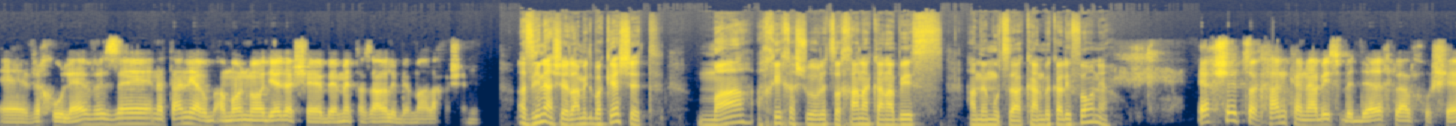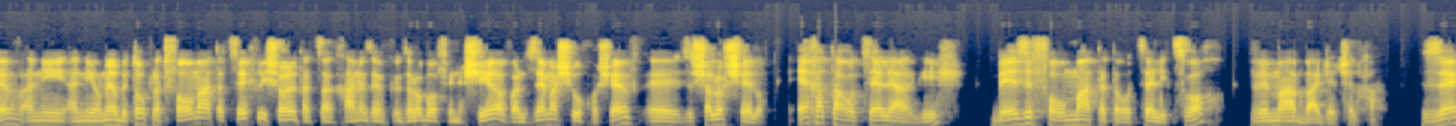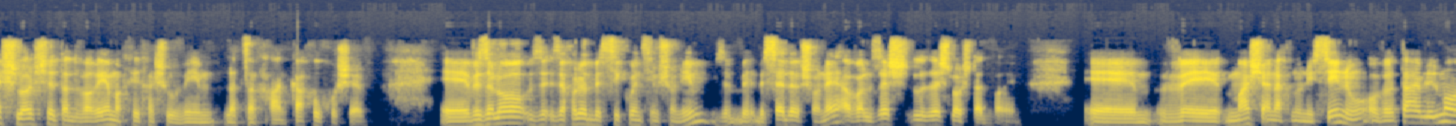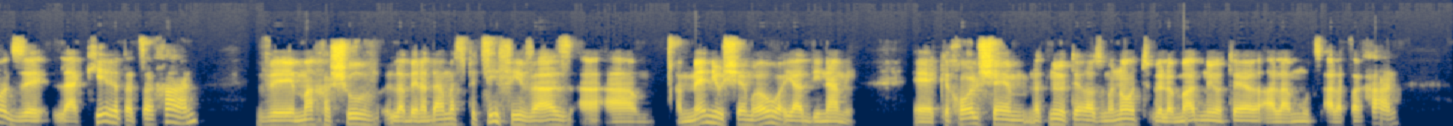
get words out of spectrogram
אה, וכולי, וזה נתן לי המון מאוד ידע שבאמת עזר לי במהלך השנים. אז הנה השאלה מתבקשת, מה הכי חשוב לצרכן הקנאביס הממוצע כאן בקליפורניה? איך שצרכן קנאביס בדרך כלל חושב, אני, אני אומר בתור פלטפורמה אתה צריך לשאול את הצרכן הזה, זה לא באופן ישיר, אבל זה מה שהוא חושב, אה, זה שלוש שאלות. איך אתה רוצה להרגיש, באיזה פורמט אתה רוצה לצרוך, ומה הבאג'ט שלך. זה שלושת הדברים הכי חשובים לצרכן, כך הוא חושב. אה, וזה לא, זה, זה יכול להיות ב-sequenceים שונים, זה בסדר שונה, אבל זה, זה שלושת הדברים. אמ, ומה שאנחנו ניסינו over time ללמוד זה להכיר את הצרכן ומה חשוב לבן אדם הספציפי ואז ה-menu שהם ראו היה דינמי. אה, ככל שהם נתנו יותר הזמנות ולמדנו יותר על, המוצ... על הצרכן,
